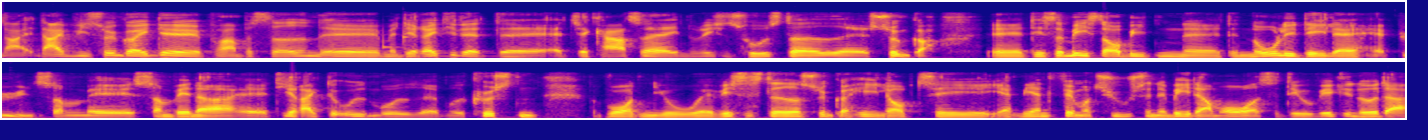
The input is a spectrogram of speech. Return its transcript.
Nej, nej, vi synker ikke øh, på ambassaden, øh, men det er rigtigt, at, øh, at Jakarta, Indonesiens hovedstad, øh, synker. Øh, det er så mest op i den, øh, den nordlige del af, af byen, som, øh, som vender øh, direkte ud mod, øh, mod kysten, hvor den jo øh, visse steder synker helt op til ja, mere end 25 cm om året, så det er jo virkelig noget, der,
